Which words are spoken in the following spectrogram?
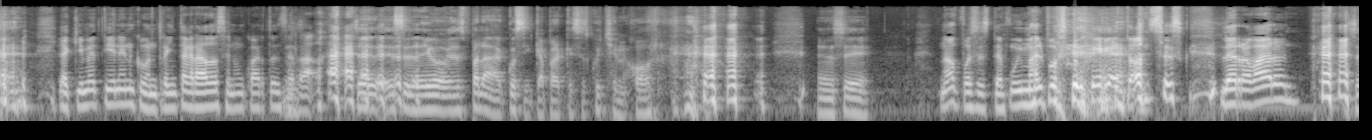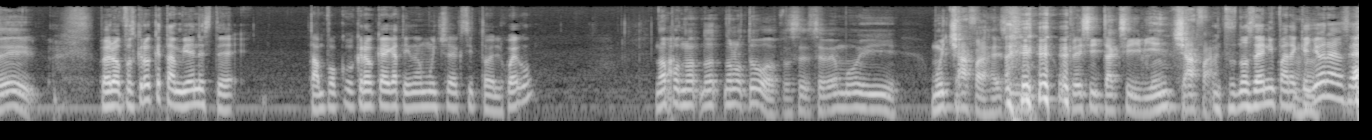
y aquí me tienen con 30 grados en un cuarto encerrado. Sí, ese, digo, es para acústica, para que se escuche mejor. Eh, sí, No, pues esté muy mal por Sega, entonces le robaron. sí. Pero pues creo que también este tampoco creo que haya tenido mucho éxito el juego. No, pues no, no, no lo tuvo, pues se, se ve muy, muy chafa. Es un Crazy Taxi bien chafa. Entonces no sé ni para qué llora, o sea,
